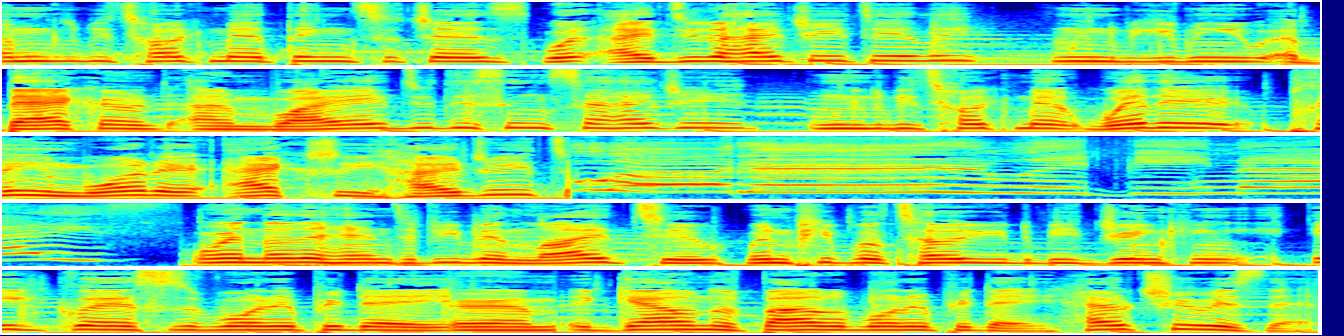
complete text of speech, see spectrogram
I'm going to be talking about things such as what I do to hydrate daily. I'm going to be giving you a background on why I do these things to hydrate. I'm going to be talking about whether plain water actually hydrates Or on the other hand, have you been lied to when people tell you to be drinking 8 glasses of water per day or um, a gallon of bottled water per day? How true is that?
